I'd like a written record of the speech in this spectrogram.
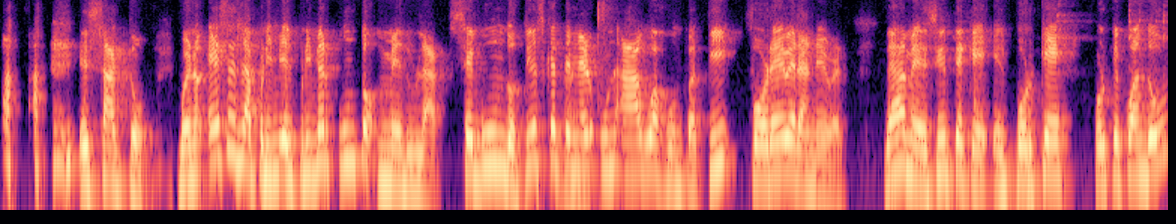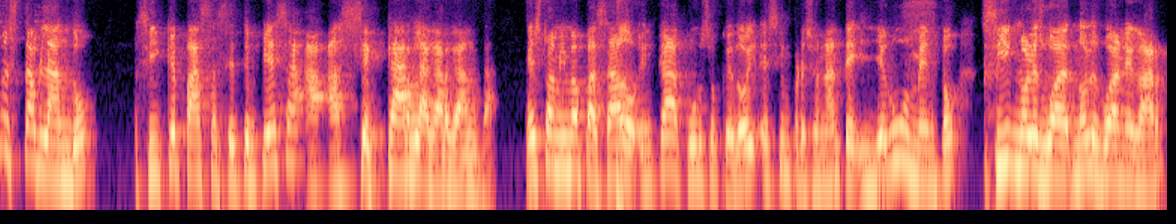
Exacto. Bueno, ese es la el primer punto medular. Segundo, tienes que tener un agua junto a ti forever and ever. Déjame decirte que el por qué, porque cuando uno está hablando, ¿sí? ¿Qué pasa? Se te empieza a, a secar la garganta. Esto a mí me ha pasado en cada curso que doy, es impresionante y llega un momento, sí, no les voy a, no les voy a negar,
